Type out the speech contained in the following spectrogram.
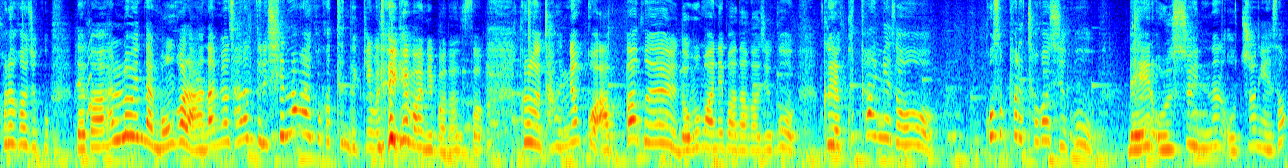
그래가지고 내가 할로윈 날 뭔가를 안 하면 사람들이 실망할 것 같은 느낌을 되게 많이 받았어 그리고 작년 거 압박을 너무 많이 받아가지고 그냥 쿠팡에서 코스프레 쳐가지고 내일 올 수 있는 옷 중에서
